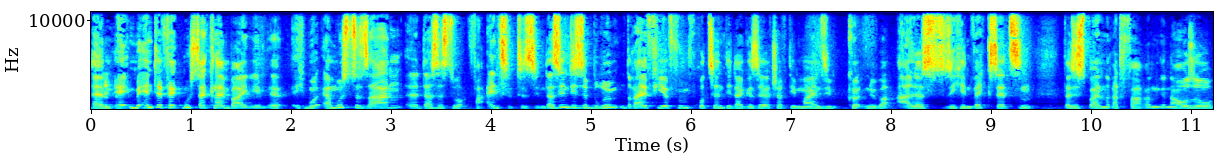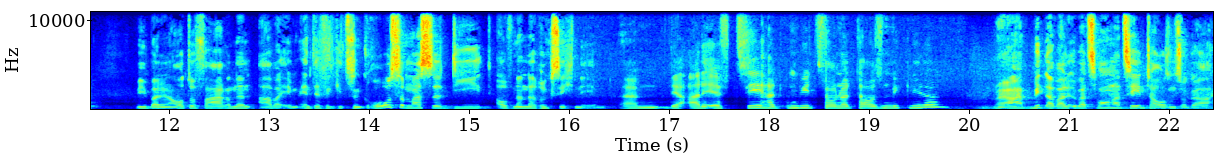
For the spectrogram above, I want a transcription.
Ähm, Im Endeffekt muss er klein beigeben. Er, ich, mu- er musste sagen, äh, dass es nur Vereinzelte sind. Das sind diese berühmten drei, vier, fünf Prozent in der Gesellschaft, die meinen, sie könnten über alles sich hinwegsetzen. Das ist bei den Radfahrern genauso wie bei den Autofahrenden, aber im Endeffekt gibt es eine große Masse, die aufeinander Rücksicht nehmen. Ähm, der ADFC hat um die 200.000 Mitglieder. Ja, mittlerweile über 210.000 sogar.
